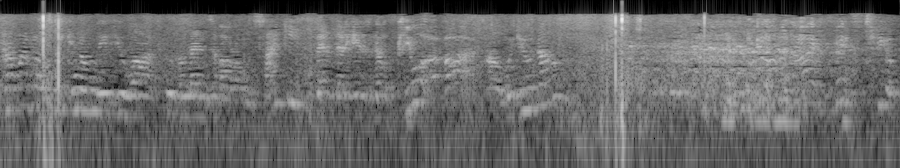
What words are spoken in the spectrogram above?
However, we can only view art through the lens of our own psyche. Then there is no pure art. How would you know? I fixed. Of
